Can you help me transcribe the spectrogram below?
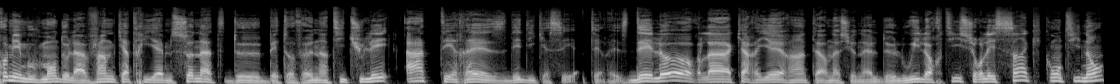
Premier mouvement de la 24e sonate de Beethoven intitulée À Thérèse, dédicacée à Thérèse. Dès lors, la carrière internationale de Louis Lorty sur les cinq continents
